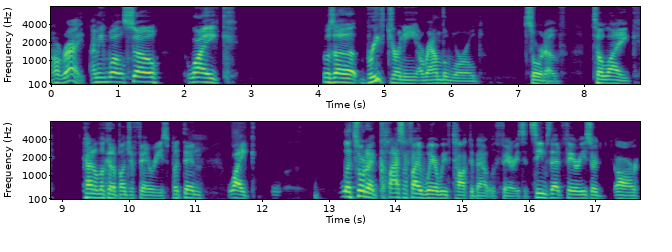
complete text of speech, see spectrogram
All right. I mean, well, so like it was a brief journey around the world, sort of, to like kind of look at a bunch of fairies, but then like let's sort of classify where we've talked about with fairies. It seems that fairies are are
